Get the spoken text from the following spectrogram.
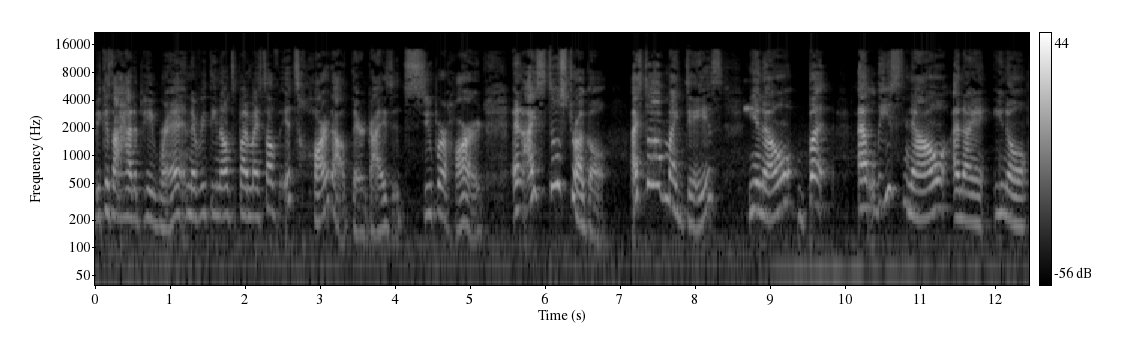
because I had to pay rent and everything else by myself. It's hard out there, guys. It's super hard. And I still struggle. I still have my days, you know, but at least now, and I, you know,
